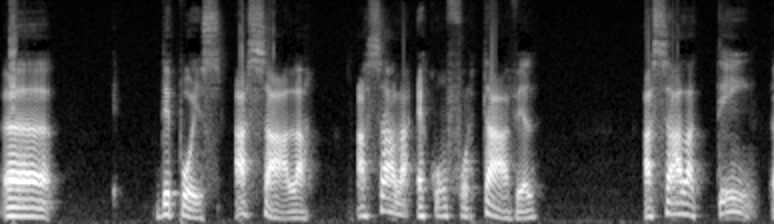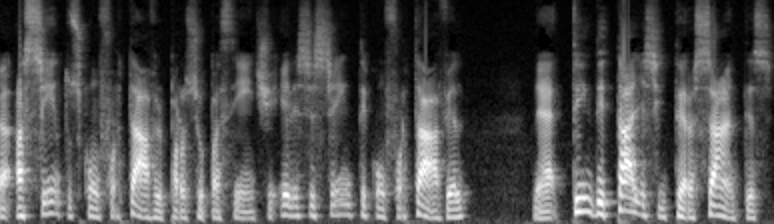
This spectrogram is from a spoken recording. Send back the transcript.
Uh, depois, a sala. A sala é confortável? A sala tem uh, assentos confortáveis para o seu paciente, ele se sente confortável, né? tem detalhes interessantes,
